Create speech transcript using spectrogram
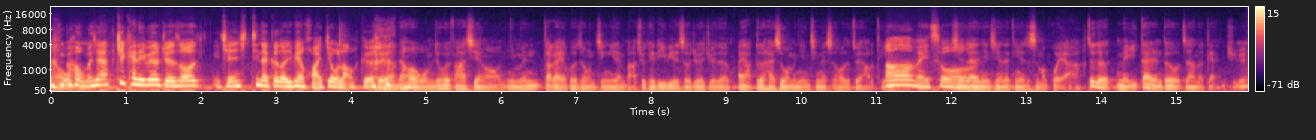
难怪我们现在去 KTV 都觉得说，以前听的歌都已经变怀旧老歌。对啊，然后我们就会发现哦。哦，你们大概也会有这种经验吧？去 KTV 的时候就会觉得，哎呀，歌还是我们年轻的时候的最好听啊，没错。现在年轻人在听的是什么鬼啊？这个每一代人都有这样的感觉，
